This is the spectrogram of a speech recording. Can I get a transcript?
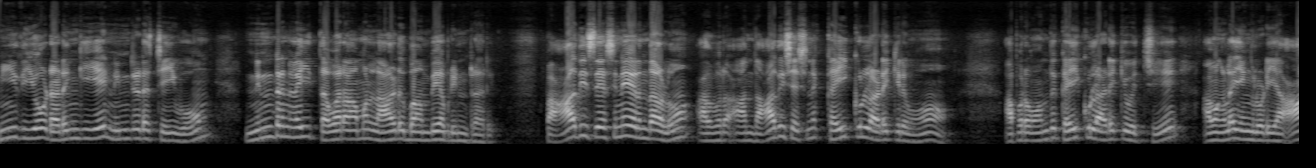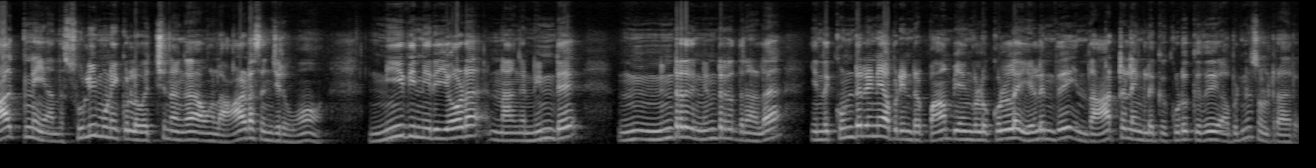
நீதியோடடங்கியே நின்றிடச் செய்வோம். நின்ற நிலை தவறாமல் ஆடு பாம்பே அப்படின்றாரு. இப்போ ஆதிசேஷனே இருந்தாலும் அவர் அந்த ஆதிசேஷனை கைக்குள்ளே அடைக்கிறோம். அப்புறம் வந்து கைக்குள்ளே அடக்கி வச்சு அவங்கள எங்களுடைய ஆக்னை அந்த சுழிமுனைக்குள்ளே வச்சு நாங்கள் அவங்கள ஆட செஞ்சிருவோம். நீதி நெறியோடு நாங்கள் நின்று நின்றது நின்றதுனால இந்த குண்டலினி அப்படின்ற பாம்பு எங்களுக்குள்ளே எழுந்து இந்த ஆற்றல் எங்களுக்கு கொடுக்குது அப்படின்னு சொல்கிறாரு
